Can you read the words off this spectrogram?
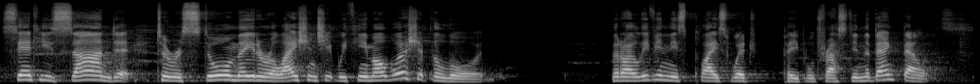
sent His Son to, to restore me to relationship with Him. I'll worship the Lord. But I live in this place where people trust in the bank balance,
